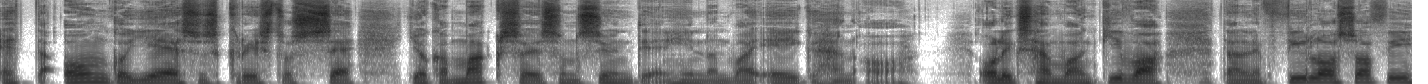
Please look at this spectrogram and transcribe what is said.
että onko Jeesus Kristus se, joka maksoi sun syntien hinnan vai eikö hän ole. Oliko hän vain kiva tällainen filosofi,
